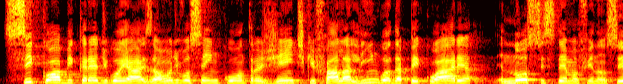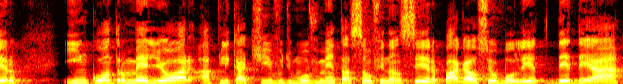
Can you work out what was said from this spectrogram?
Cicobi Cred Goiás, aonde você encontra gente que fala a língua da pecuária no sistema financeiro e encontra o melhor aplicativo de movimentação financeira, pagar o seu boleto, DDA,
